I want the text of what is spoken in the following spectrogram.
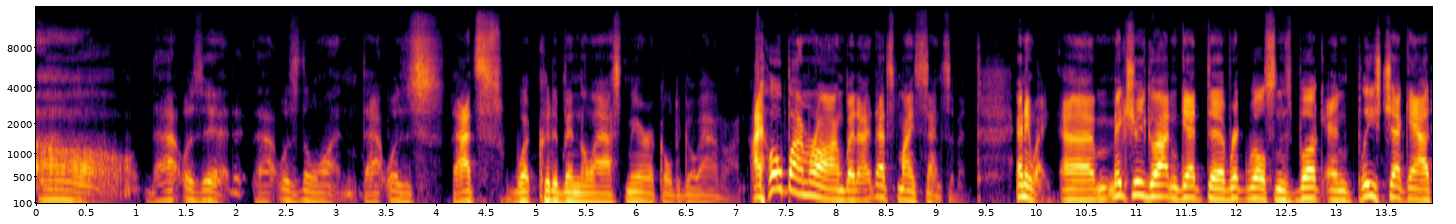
"Oh, that was it. That was the one. That was that's what could have been the last miracle to go out on." I hope I'm wrong, but I, that's my sense of it. Anyway, uh, make sure you go out and get uh, Rick Wilson's book, and please check out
